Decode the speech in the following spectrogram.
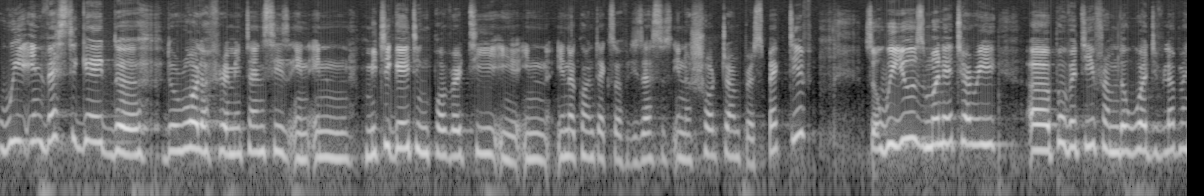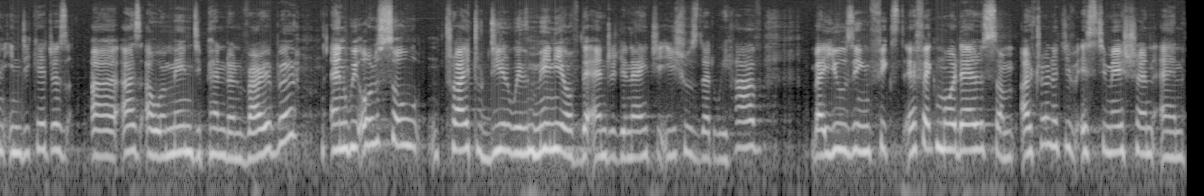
we investigate the, the role of remittances in, in mitigating poverty in, in a context of disasters in a short-term perspective. So we use monetary uh, poverty from the World Development Indicators uh, as our main dependent variable. And we also try to deal with many of the endogeneity issues that we have by using fixed effect models, some alternative estimation, and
